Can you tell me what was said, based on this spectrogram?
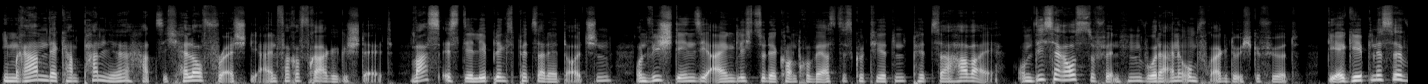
Im Rahmen der Kampagne hat sich HelloFresh die einfache Frage gestellt: Was ist die Lieblingspizza der Deutschen und wie stehen sie eigentlich zu der kontrovers diskutierten Pizza Hawaii? Um dies herauszufinden, wurde eine Umfrage durchgeführt. Die Ergebnisse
